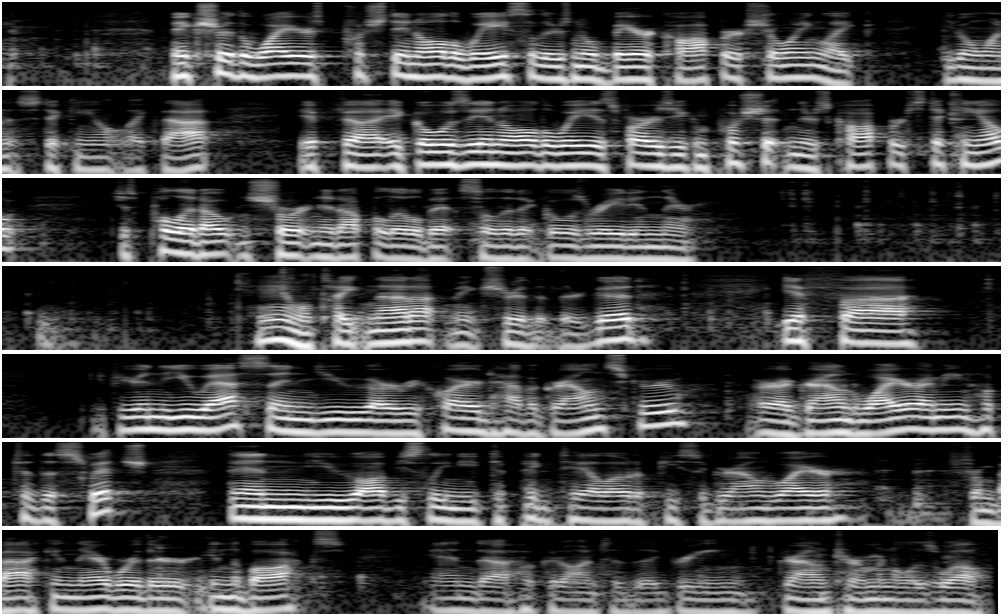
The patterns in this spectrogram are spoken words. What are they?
Make sure the wire is pushed in all the way so there's no bare copper showing, like you don't want it sticking out like that. If uh, it goes in all the way as far as you can push it and there's copper sticking out, just pull it out and shorten it up a little bit so that it goes right in there. Okay, and we'll tighten that up, make sure that they're good. If, uh, if you're in the US and you are required to have a ground screw, or a ground wire, I mean, hooked to the switch, then you obviously need to pigtail out a piece of ground wire from back in there where they're in the box and uh, hook it onto the green ground terminal as well.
